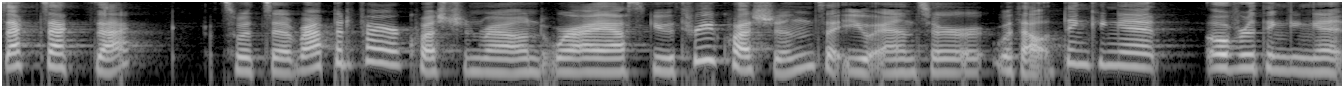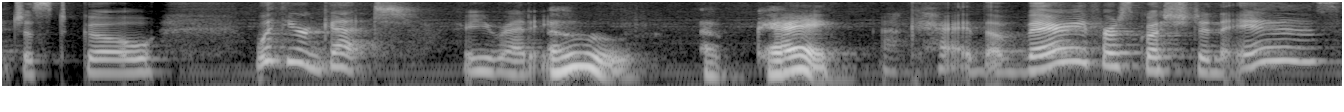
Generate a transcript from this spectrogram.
Zack, Zack, Zack. So it's a rapid fire question round where I ask you three questions that you answer without thinking it, overthinking it. Just go with your gut. Are you ready? Oh, okay. Okay. The very first question is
